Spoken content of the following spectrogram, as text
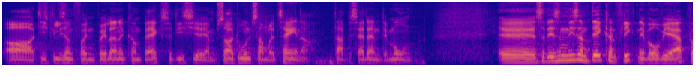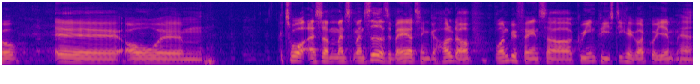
Og de skal ligesom få hende på et eller andet comeback, så de siger, jamen så er du en samaritaner, der er besat af en dæmon. Øh, så det er sådan ligesom det konfliktniveau, vi er på. Øh, og øh, jeg tror, altså man, man sidder tilbage og tænker, hold da op, Brøndby-fans og Greenpeace, de kan godt gå hjem her.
